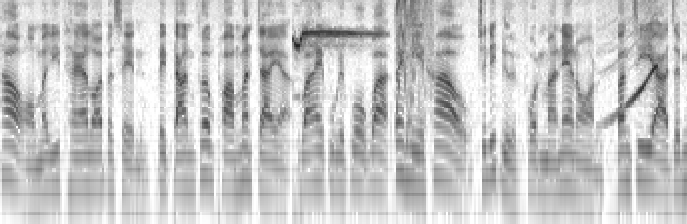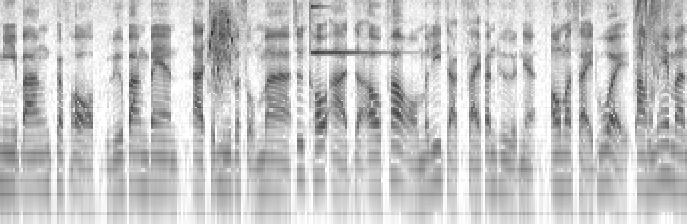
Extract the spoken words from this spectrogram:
ข้าวหอมมะลิแท้ร้อยเปอร์เซ็นต์เป็นการเพิ่มความมั่นใจอะว่าให้ผู้บริโภคว่าไม่มีข้าวชนิดอื่นปนมาแน่นอน บางทีอาจจะมีบางกระสอบ หรือบางแบรนด์อาจจะมีผสมมา ซึ่งเขาอาจจะเอาข้าวหอมมะลิจากสายพันธุ์อื่นเนี่ยเอามาใส่ด้วยทำให้มัน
